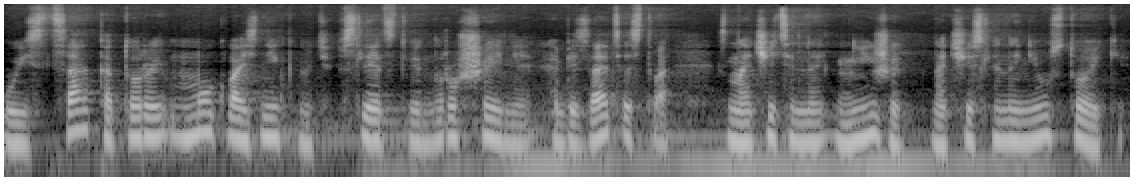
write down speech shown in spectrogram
у истца, который мог возникнуть вследствие нарушения обязательства, значительно ниже начисленной неустойки,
